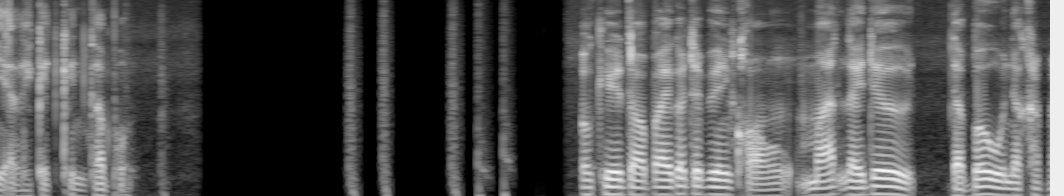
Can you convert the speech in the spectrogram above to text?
มีอะไรเกิดขึ้นครับผมโอเค ต่อไปก็จะเป็นของ Mart Rider Double นะครับ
